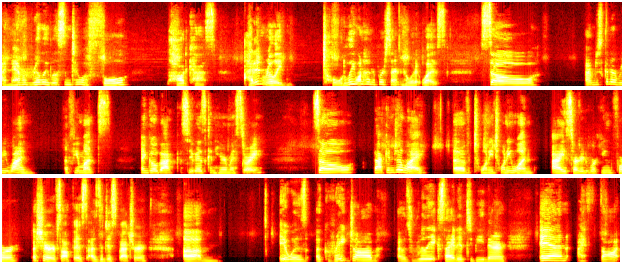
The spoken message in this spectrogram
I never really listened to a full podcast. I didn't really totally 100% know what it was. So, I'm just going to rewind a few months and go back so you guys can hear my story. So, back in July of 2021, I started working for a sheriff's office as a dispatcher. Um, it was a great job. I was really excited to be there. And I thought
